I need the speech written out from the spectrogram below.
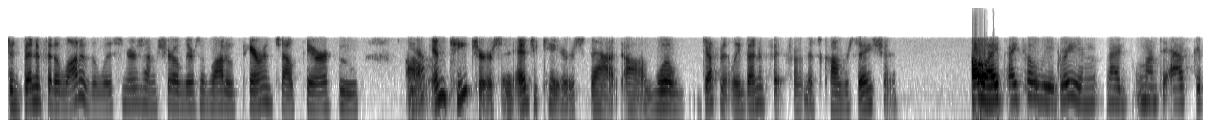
should benefit a lot of the listeners. I'm sure there's a lot of parents out there who um, yeah. and teachers and educators that um, will definitely benefit from this conversation. Oh, I I totally agree, and I want to ask if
